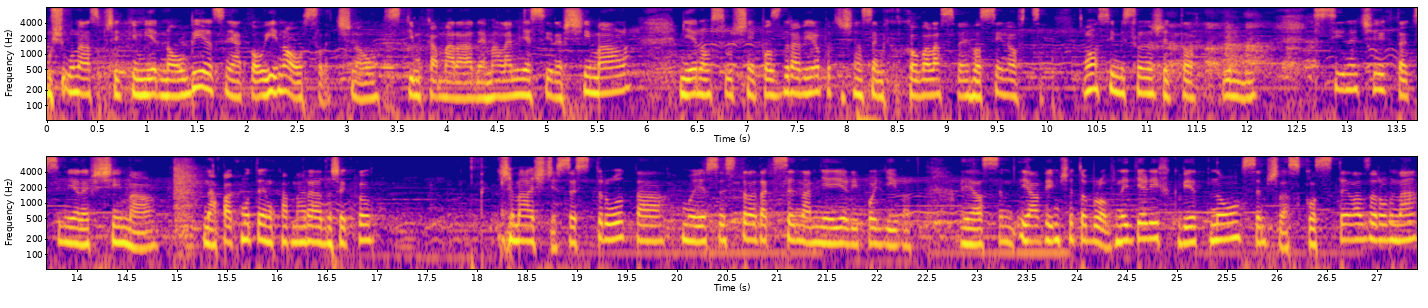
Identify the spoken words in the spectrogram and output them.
už u nás předtím jednou byl s nějakou jinou slečnou, s tím kamarádem, ale mě si nevšímal, mě jenom slušně pozdravil, protože já jsem chovala svého synovce. On si myslel, že to je můj syneček, tak si mě nevšímal. A pak mu ten kamarád řekl, že má ještě sestru, ta moje sestra, tak se na mě jeli podívat. A já, jsem, já vím, že to bylo v neděli, v květnu, jsem šla z kostela zrovna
